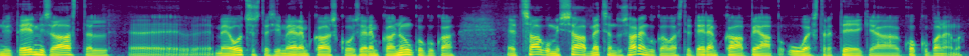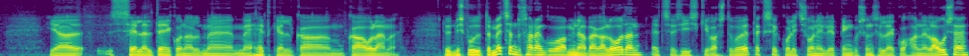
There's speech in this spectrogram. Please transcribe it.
nüüd eelmisel aastal eh, me otsustasime RMK-s koos RMK nõukoguga, et saagu mis saab metsanduse arengukavast, et RMK peab uue strateegia kokku panema. ja sellel teekonnal me, me hetkel ka, ka oleme nüüd, mis puudutab metsanduse arengukava, mina väga loodan, et see siiski vastu võetakse, koalitsioonilepingus on sellekohane lause,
